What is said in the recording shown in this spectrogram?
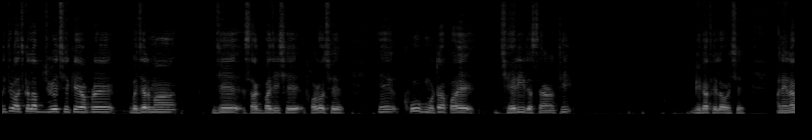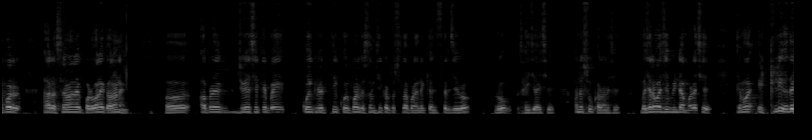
મિત્રો, આજકાલ આપ જોઈએ છે કે આપણે બજારમાં જે શાકભાજી છે, ફળો છે એ ખૂબ મોટા પાયે ઝેરી રસાયણોથી ભેગા થયેલા હોય છે. અને એના પર આ રસાયણોને પડવાને કારણે આપણે જોઈએ છે કે ભાઈ કોઈક વ્યક્તિ કોઈ પણ વ્યસનથી કરતો છતાં પણ એને કેન્સર જેવો રોગ થઈ જાય છે. અને શું કારણ છે? બજારમાં જે ભીંડા મળે છે, એમાં એટલી હદે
